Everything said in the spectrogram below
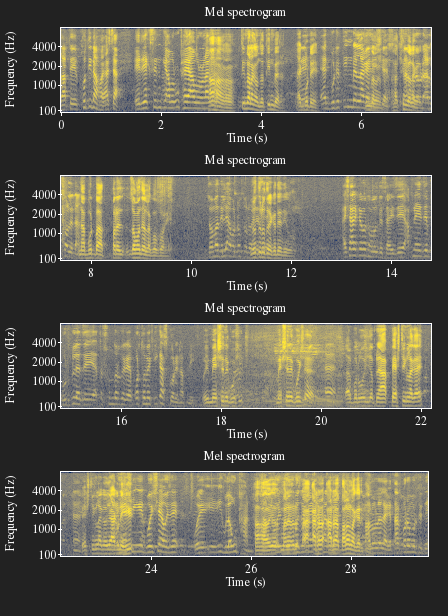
যাতে ক্ষতি না হয়। আচ্ছা এই রেক্সিন কি আবার উঠায় আবার হ্যাঁ লাগানো? হ্যাঁ হ্যাঁ তিনবার লাগাম যায় তিনবার এক মানে বুটে এক বুটে তিনবার লাগাই শেষ হ্যাঁ তিনবার ওটা আর চলে না। না বুট বাদ পরে জমা দেওয়া লাগবে পরে। জমা দিলে আবার নতুন নতুন নতুন একটা দিয়ে দিব। আচ্ছা আরেকটা কথা বলতে চাই যে আপনি এই যে বুটগুলো যে এত সুন্দর করে প্রথমে কি কাজ করেন আপনি? ওই মেশিনে ঘষি। মেশিনে ঘষে হ্যাঁ। তারপর ওই যে আপনি পেস্টিং লাগায়। হ্যাঁ। পেস্টিং লাগায় ওই আগুনে হিট বসে ওই যে ওই এইগুলা উঠান। হ্যাঁ, হ্যাঁ, মানে আঠা ভালো লাগে আর। ভালো লাগে। তার পরবর্তীতে?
